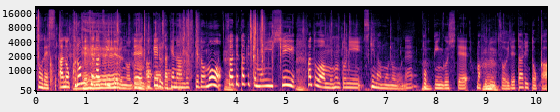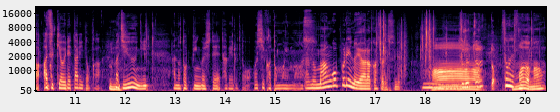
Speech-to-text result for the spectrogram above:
そうです。あの黒蜜がついてるのでかけるだけなんですけども、そうやって食べてもいいし、あとはもう本当に好きなものをねトッピングして、まあ、フルーツを入れたりとか、小豆を入れたりとか、まあ、自由にあのトッピングして食べると美味しいかと思います。あのマンゴープリンの柔らかさですねあつるーつるっと。そうです、まだなん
